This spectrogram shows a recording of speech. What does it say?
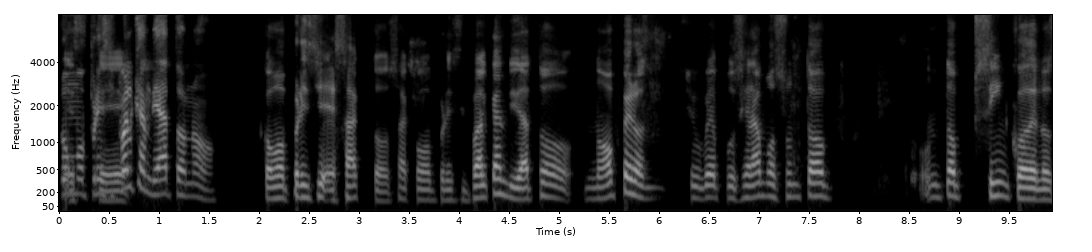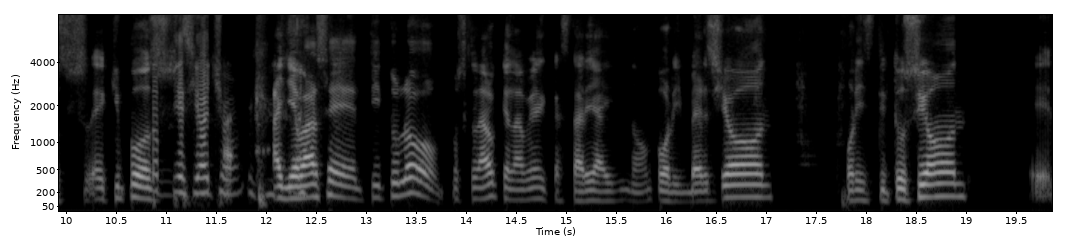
Como este, principal candidato, no. Como exacto, o sea, como principal candidato, no, pero si pusiéramos un top, un top 5 de los equipos Top 18. a llevarse el título, pues claro que la América estaría ahí, ¿no? Por inversión, por institución. Eh,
